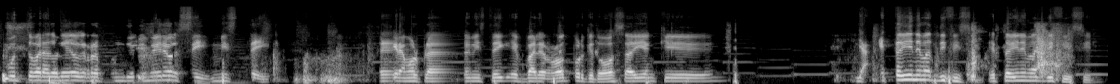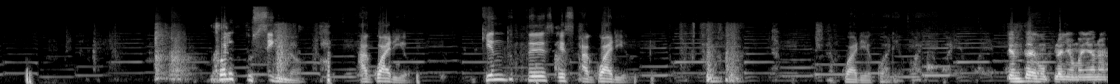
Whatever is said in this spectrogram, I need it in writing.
Punto para Toledo que respondió primero. Sí, Mistake. El amor plato de Mistake es Vale Roth porque todos sabían que. Ya, esta viene más difícil. Esta viene más difícil. ¿Cuál es tu signo? Acuario. ¿Quién de ustedes es Acuario? Acuario, Acuario, Acuario, Acuario. ¿Quién te de cumpleaños mañana?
